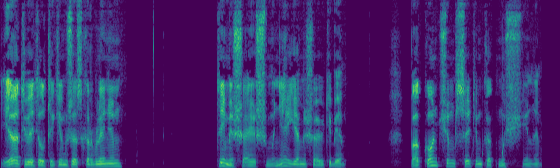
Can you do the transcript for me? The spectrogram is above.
Я ответил таким же оскорблением. Ты мешаешь мне, я мешаю тебе. Покончим с этим как мужчины.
